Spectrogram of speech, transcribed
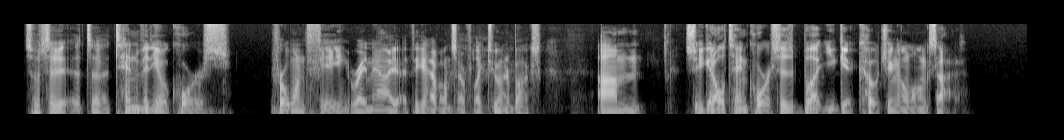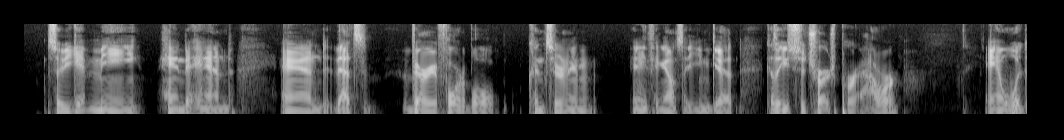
so it's a it's a 10 video course for one fee. Right now i, I think i have it on sale for like 200 bucks. Um, so you get all 10 courses but you get coaching alongside. So you get me hand to hand and that's very affordable considering anything else that you can get because i used to charge per hour. And what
